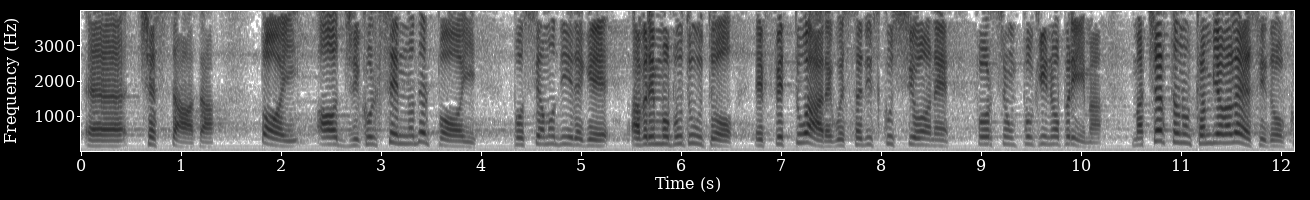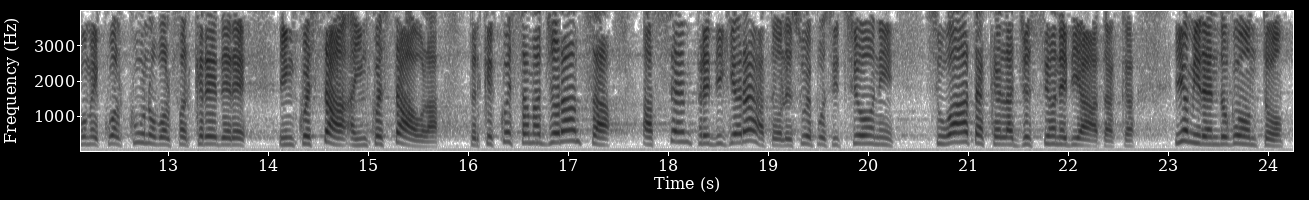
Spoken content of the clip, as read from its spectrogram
eh, c'è stata. Poi oggi col senno del poi possiamo dire che avremmo potuto effettuare questa discussione forse un pochino prima, ma certo non cambiava l'esito, come qualcuno vuol far credere in, questa, in quest'Aula, perché questa maggioranza ha sempre dichiarato le sue posizioni su ATAC e la gestione di ATAC. Io mi rendo conto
